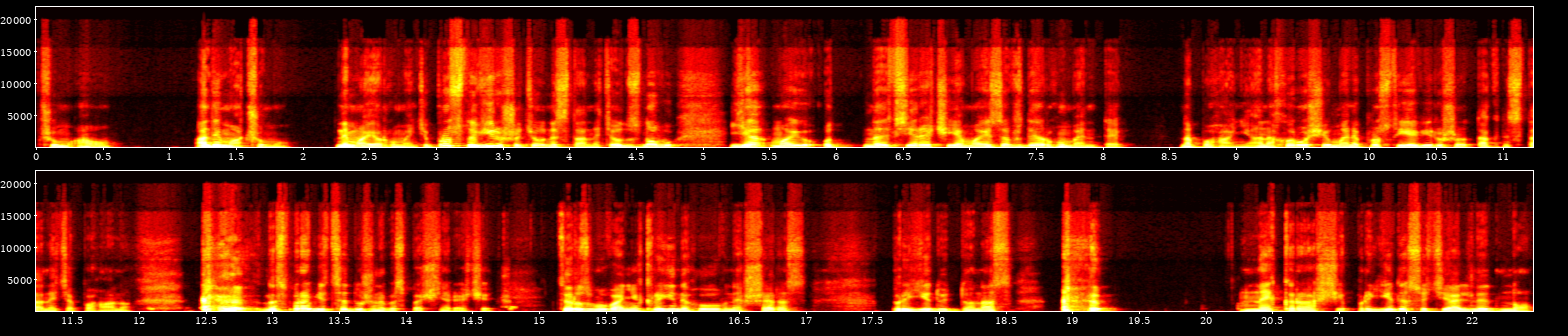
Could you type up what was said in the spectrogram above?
чому? А, а нема чому. Немає аргументів. Просто вірю, що цього не станеться. От знову я маю от на всі речі я маю завжди аргументи на погані, а на хороші в мене просто я вірю, що так не станеться погано. Насправді це дуже небезпечні речі. Це розмивання країни. Головне ще раз приїдуть до нас не краще, приїде соціальне дно.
